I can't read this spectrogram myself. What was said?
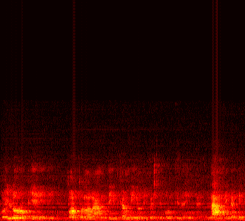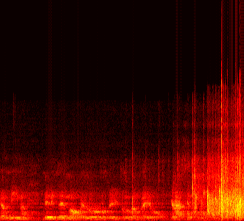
con i loro piedi, portano avanti il cammino di questi continenti. L'Africa che cammina merita il Nobel, loro lo meritano davvero. Grazie.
